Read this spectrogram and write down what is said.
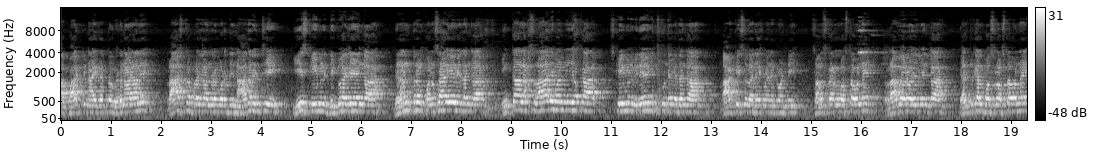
ఆ పార్టీ నాయకత్వం విడనాడాలి. రాష్ట్ర ప్రజలందరూ కూడా దీన్ని ఆదరించి ఈ స్కీమ్ని దిగ్విజయంగా నిరంతరం కొనసాగే విధంగా ఇంకా లక్షలాది మంది యొక్క స్కీమ్ని వినియోగించుకునే విధంగా ఆర్టీసీలు అనేకమైనటువంటి సంస్కరణలు వస్తూ ఉన్నాయి. రాబోయే రోజులు ఇంకా ఎలక్ట్రికల్ బస్సులు వస్తూ ఉన్నాయి.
